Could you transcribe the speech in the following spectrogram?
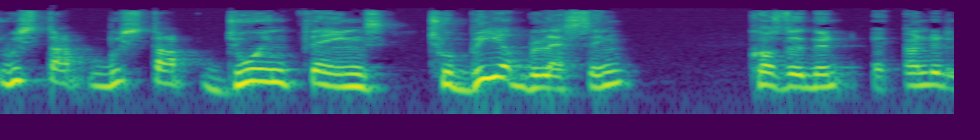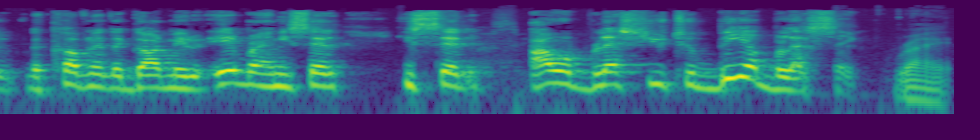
we stopped we stopped doing things to be a blessing, because the, the, under the covenant that God made with Abraham, He said He said, "I will bless you to be a blessing." Right.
